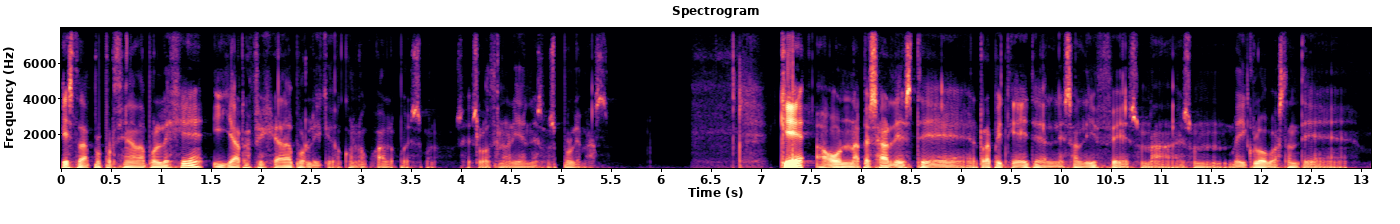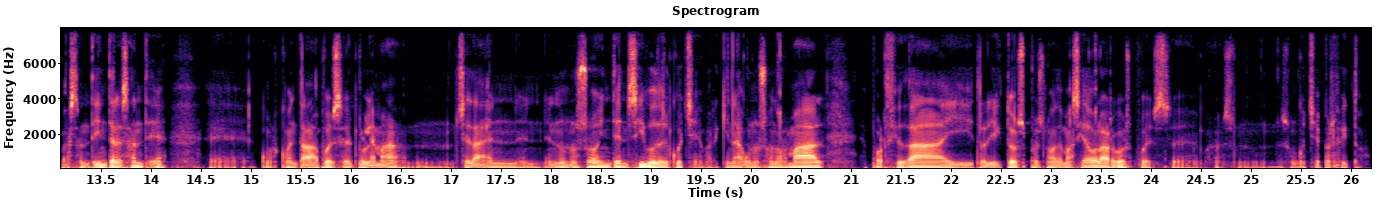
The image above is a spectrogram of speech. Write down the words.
Está proporcionada por LG y ya refrigerada por líquido, con lo cual pues, bueno, se solucionarían esos problemas. Que aún a pesar de este Rapid Gate, el Nissan Leaf es, un vehículo bastante, bastante interesante. ¿eh? Eh, como os comentaba, pues el problema mm, se da en, en, un uso intensivo del coche. Para quien haga un uso normal, por ciudad y trayectos pues no demasiado largos, pues eh, bueno, es, un, es, un, coche perfecto.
